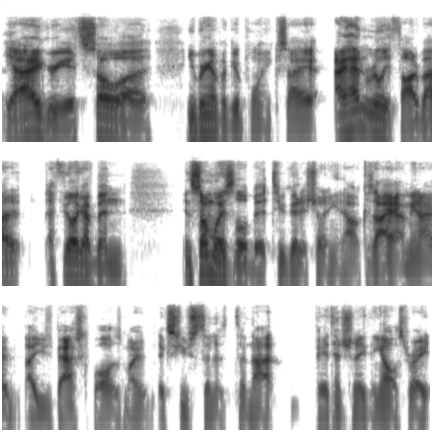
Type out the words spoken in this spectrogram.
yeah, I agree. It's so uh, you bring up a good point because I I hadn't really thought about it. I feel like I've been in some ways a little bit too good at shutting it out because I I mean I I use basketball as my excuse to to not pay attention to anything else, right?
